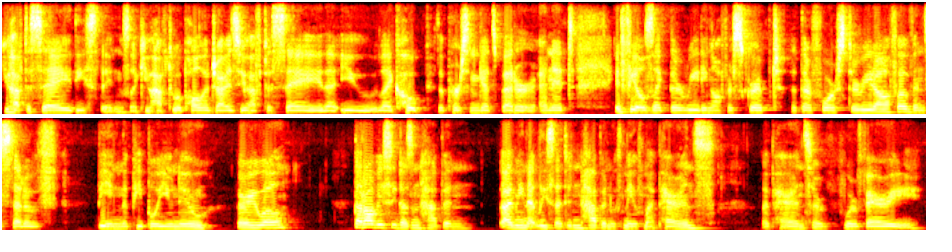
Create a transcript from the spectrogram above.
you have to say these things. Like you have to apologize. You have to say that you like hope the person gets better. And it it feels like they're reading off a script that they're forced to read off of instead of being the people you knew very well. That obviously doesn't happen. I mean at least that didn't happen with me with my parents. My parents are were very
